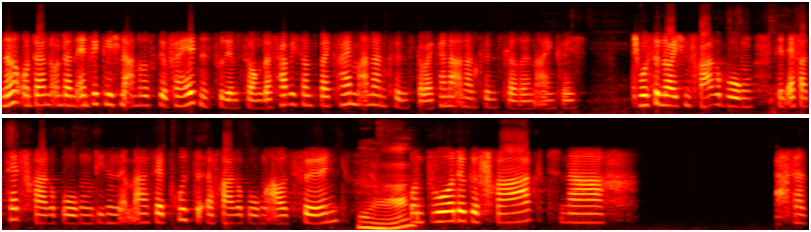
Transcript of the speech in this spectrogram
Ne? Und dann und dann entwickle ich ein anderes Verhältnis zu dem Song. Das habe ich sonst bei keinem anderen Künstler, bei keiner anderen Künstlerin eigentlich. Ich musste neulich einen Fragebogen, den FAZ-Fragebogen, diesen Marcel Proust-Fragebogen ausfüllen Ja. und wurde gefragt nach, ach, da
